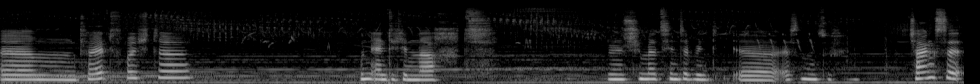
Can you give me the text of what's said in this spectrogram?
Ähm, Feldfrüchte. Unendliche Nacht. Schimmert hinter äh, Essen zu finden. Chance,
